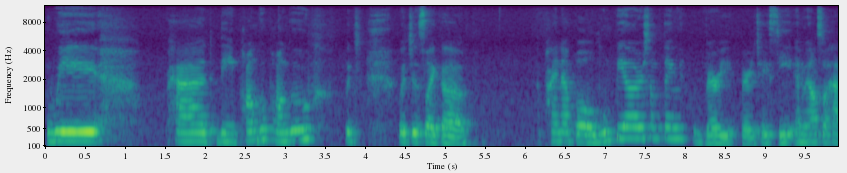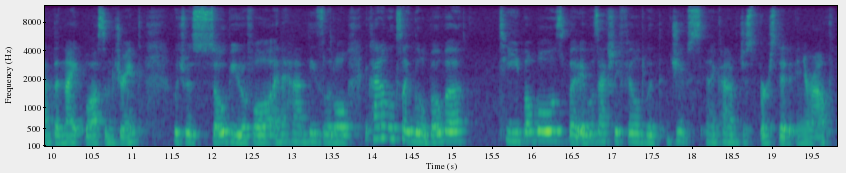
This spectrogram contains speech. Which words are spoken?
we had the Pongu Pongu, which, which is like a pineapple lumpia or something. Very, very tasty. And we also had the night blossom drink, which was so beautiful. And it had these little, it kind of looks like little boba tea bubbles, but it was actually filled with juice and it kind of just bursted in your mouth.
